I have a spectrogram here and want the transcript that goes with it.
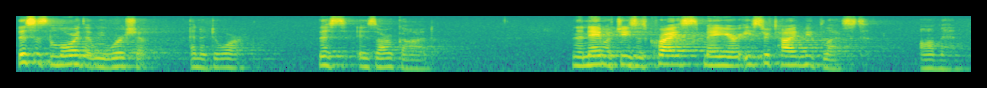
This is the Lord that we worship and adore. This is our God. In the name of Jesus Christ, may your Eastertide be blessed. Amen.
